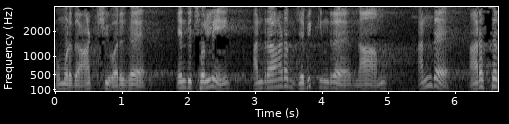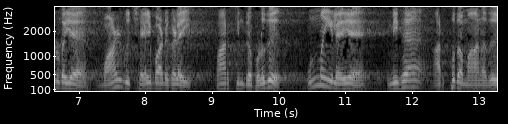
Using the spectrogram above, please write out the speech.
உமது ஆட்சி வருக என்று சொல்லி அன்றாடம் ஜெபிக்கின்ற நாம் அந்த அரசருடைய வாழ்வு செயல்பாடுகளை பார்க்கின்ற பொழுது உண்மையிலேயே மிக அற்புதமானது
